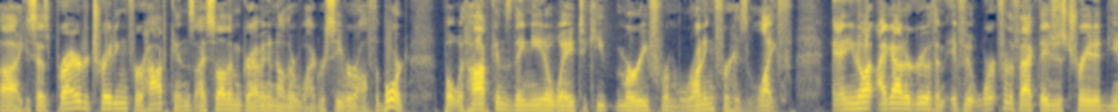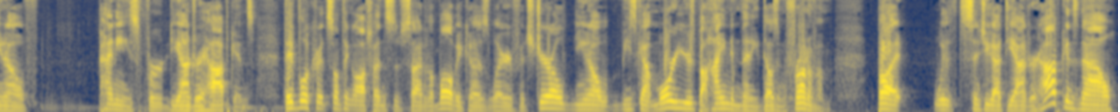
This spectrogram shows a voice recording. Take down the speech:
Uh, he says prior to trading for Hopkins, I saw them grabbing another wide receiver off the board. But with Hopkins, they need a way to keep Murray from running for his life. And you know what? I got to agree with him. If it weren't for the fact they just traded, you know, pennies for DeAndre Hopkins, they'd look at something offensive side of the ball because Larry Fitzgerald, you know, he's got more years behind him than he does in front of him. But with since you got DeAndre Hopkins now,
